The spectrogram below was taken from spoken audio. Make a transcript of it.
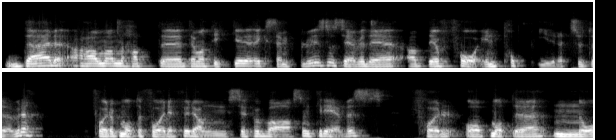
Der har man hatt eh, tematikker. Eksempelvis så ser vi det at det å få inn toppidrettsutøvere for å på en måte få referanser på hva som kreves for å på en måte nå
